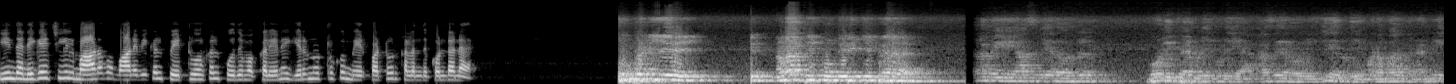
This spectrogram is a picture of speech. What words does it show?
இந்த நிகழ்ச்சியில் மாணவ மாணவிகள் பெற்றோர்கள் பொதுமக்கள் என இருநூற்றுக்கும் மேற்பட்டோர் கலந்து கொண்டனர். பணியை நடாத்திக் கொண்டிருக்கின்ற தலைமை ஆசிரியர் அவர்கள் போலி ஃபேமிலியினுடைய ஆசிரியர் அவர்களுக்கு என்னுடைய மனமார்ந்த நன்றி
